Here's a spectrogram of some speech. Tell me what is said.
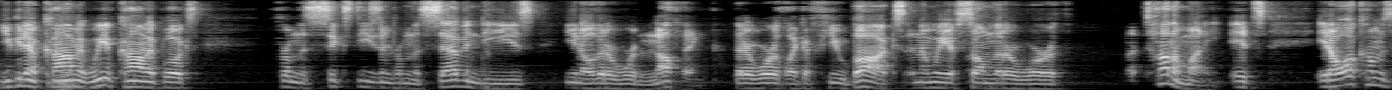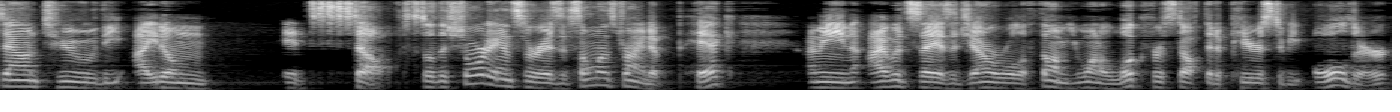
You can have comic we have comic books from the 60s and from the 70s, you know, that are worth nothing, that are worth like a few bucks, and then we have some that are worth a ton of money. It's it all comes down to the item itself. So the short answer is if someone's trying to pick, I mean, I would say as a general rule of thumb, you want to look for stuff that appears to be older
